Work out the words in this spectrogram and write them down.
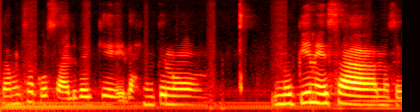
da mucha cosa el ver que la gente no, no tiene esa, no sé,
